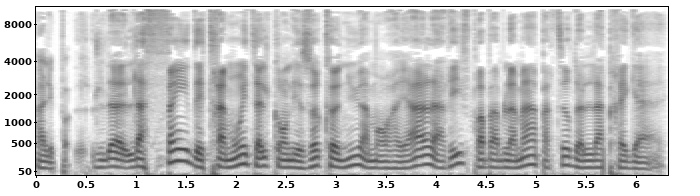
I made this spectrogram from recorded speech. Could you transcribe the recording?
à l'époque. la fin des tramways tels qu'on les a connus à Montréal arrive probablement à partir de l'après-guerre.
